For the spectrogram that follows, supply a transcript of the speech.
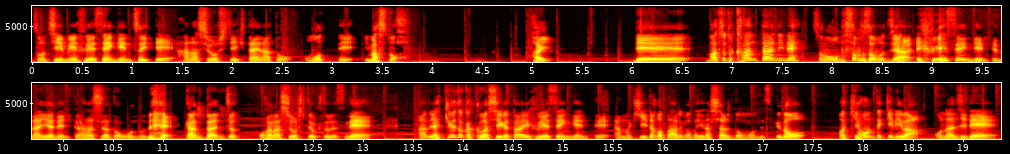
そのチーム FA 宣言について話をしていきたいなと思っていますと。はい。で、まあちょっと簡単にね、そのそもそもじゃあ FA 宣言ってなんやねんって話だと思うので、簡単にちょっとお話をしておくとですね、あの野球とか詳しい方は FA 宣言ってあの聞いたことある方いらっしゃると思うんですけど、まあ、基本的には同じで、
